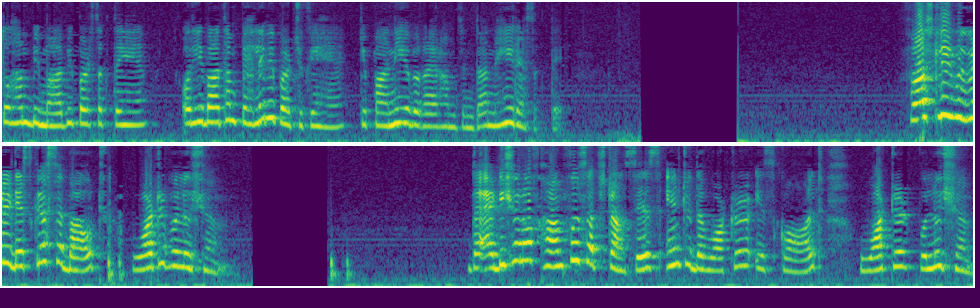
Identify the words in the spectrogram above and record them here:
तो हम बीमार भी पड़ सकते हैं और ये बात हम पहले भी पढ़ चुके हैं कि पानी के बगैर हम ज़िंदा नहीं रह सकते firstly we will discuss about water pollution The addition of harmful substances into the water is called water pollution.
